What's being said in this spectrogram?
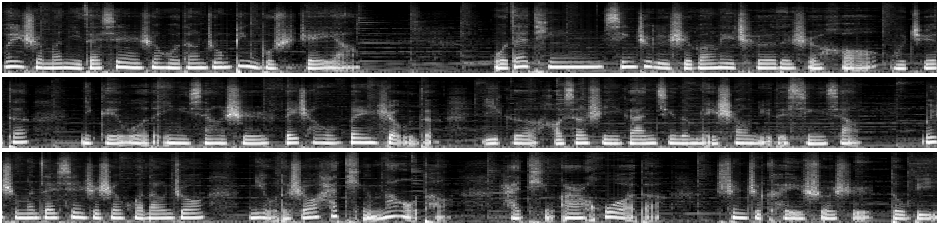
为什么你在现实生活当中并不是这样？”我在听《新之旅时光列车》的时候，我觉得你给我的印象是非常温柔的，一个好像是一个安静的美少女的形象。为什么在现实生活当中，你有的时候还挺闹腾，还挺二货的，甚至可以说是逗逼？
